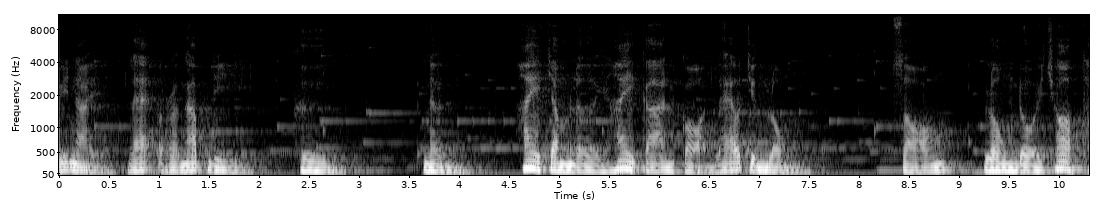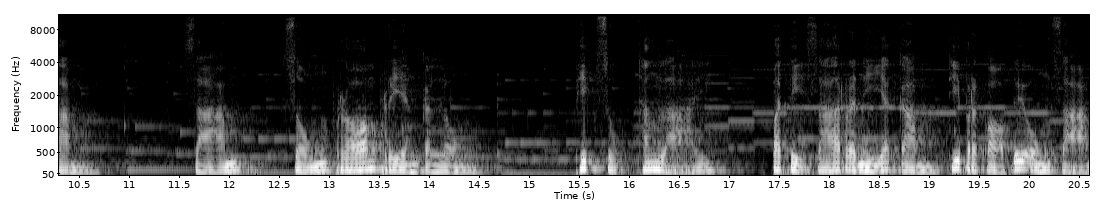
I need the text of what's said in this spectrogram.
วินัยและระงับดี คือ 1. ให้จำเลยให้การก่อนแล้วจึงลง 2. ลงโดยชอบธรรม 3. สงพร้อมเพรียงกันลง ภิกษุทั้งหลาย ปฏิสารณียกรรมที่ประกอบด้วยองค์สาม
